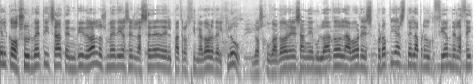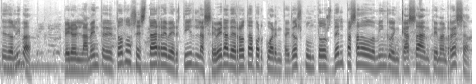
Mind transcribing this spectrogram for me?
el COSUR Betis ha atendido a los medios en la sede del patrocinador del club. Los jugadores han emulado labores propias de la producción del aceite de oliva, pero en la mente de todos está revertir la severa derrota por 42 puntos del pasado domingo en casa ante Manresa.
